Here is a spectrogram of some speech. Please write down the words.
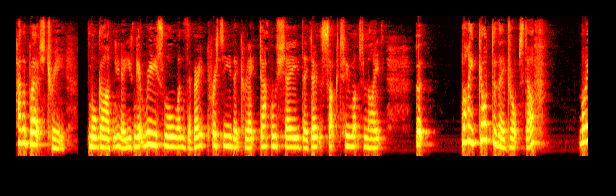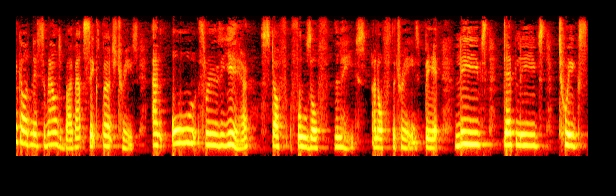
have a birch tree." Small garden, you know, you can get really small ones. They're very pretty. They create dapple shade. They don't suck too much light. But by God, do they drop stuff? My garden is surrounded by about six birch trees, and all through the year, stuff falls off the leaves and off the trees, be it leaves, dead leaves, twigs,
